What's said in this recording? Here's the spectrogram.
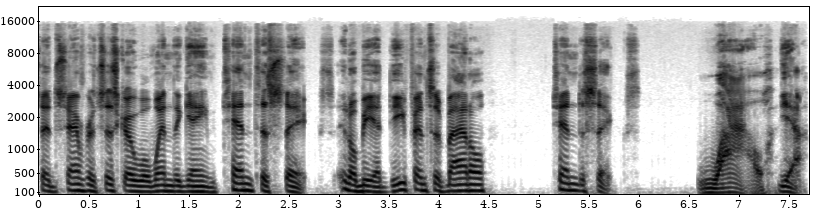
said San Francisco will win the game 10 to 6. It'll be a defensive battle 10 to 6. wow. Yeah.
